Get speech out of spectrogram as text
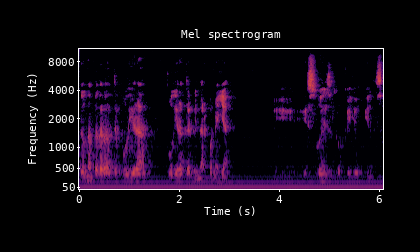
de una pedrada te pudiera pudiera terminar con ella. Eh, eso es lo que yo pienso.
